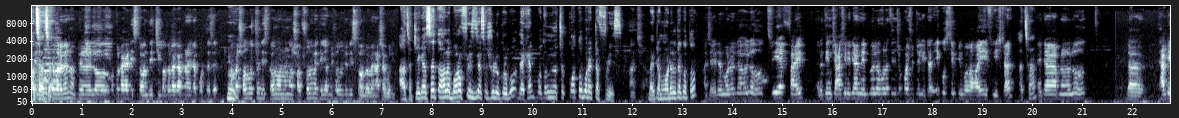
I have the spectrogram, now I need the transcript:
আচ্ছা আচ্ছা। বুঝতে পারবেন আপনার হলো কত টাকা ডিসকাউন্ট দিচ্ছি কত টাকা আপনার এটা পড়তেছে আমরা সর্বোচ্চ ডিসকাউন্ট অন্যান্য অন্য সব শোরুমে থেকে আপনি সর্বোচ্চ ডিসকাউন্ট পাবেন আশা করি। আচ্ছা ঠিক আছে। তাহলে বড় ফ্রিজ দিয়ে শুরু করব। দেখেন প্রথমে হচ্ছে কত বড় একটা ফ্রিজ আচ্ছা। বা এটা মডেলটা কত? আচ্ছা এটার মডেলটা হলো থ্রি এফ ফাইভ এটা তিনশো আশি লিটার নেট বলে হলো তিনশো পঁয়ষট্টি লিটার। একুশ সিফটি বলা হয় এই ফ্রিজটার আচ্ছা। এটা আপনার হলো থার্টি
